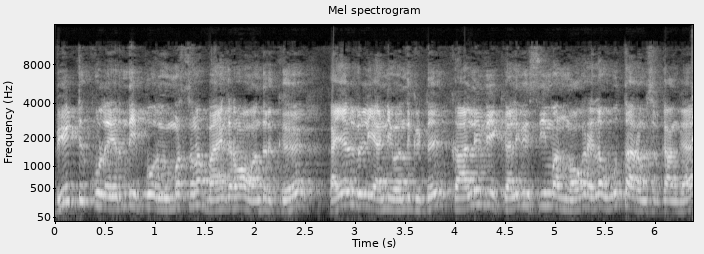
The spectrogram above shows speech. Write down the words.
வீட்டுக்குள்ள இருந்து இப்போ ஒரு விமர்சனம் பயங்கரமா வந்திருக்கு. கயல்வெளி அண்ணி வந்துகிட்டு கழுவி கழுவி சீமான் முகரை எல்லாம் ஊத்த ஆரம்பிச்சிருக்காங்க.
